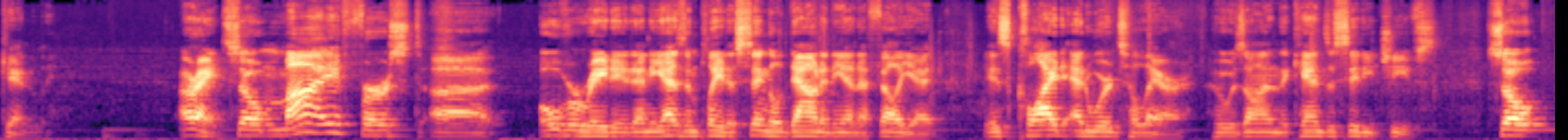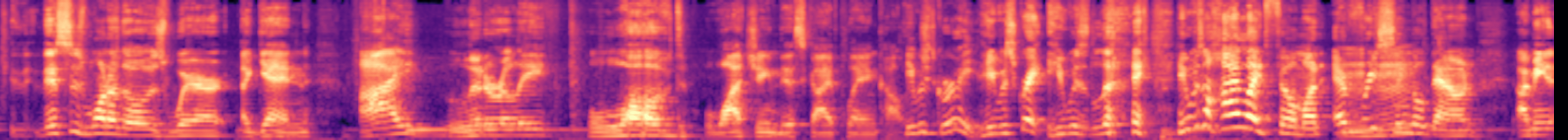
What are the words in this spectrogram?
candidly. All right, so my first uh, overrated, and he hasn't played a single down in the NFL yet, is Clyde Edwards Helaire, who is on the Kansas City Chiefs. So this is one of those where, again, I literally loved watching this guy play in college. He was great. He was great. He was li- he was a highlight film on every Mm-hmm. single down. I mean,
